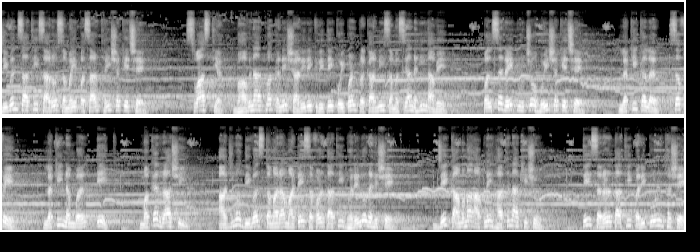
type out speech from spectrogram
જીવનસાથી સારો સમય પસાર થઈ શકે છે. સ્વાસ્થ્ય, ભાવનાત્મક અને શારીરિક રીતે કોઈ પણ પ્રકારની સમસ્યા નહીં આવે. પલ્સર રેટ ઊંચો હોઈ શકે છે. લકી કલર, સફેદ. લકી નંબર એક, મકર રાશિ. આજનો દિવસ તમારા માટે સફળતાથી ભરેલો રહેશે. જે કામમાં આપણે હાથ નાખીશું, તે સરળતાથી પરિપૂર્ણ થશે.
